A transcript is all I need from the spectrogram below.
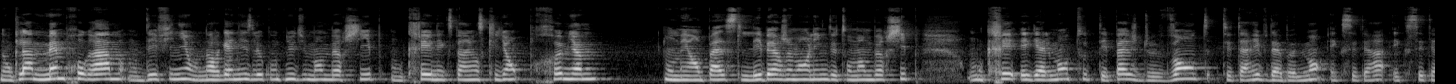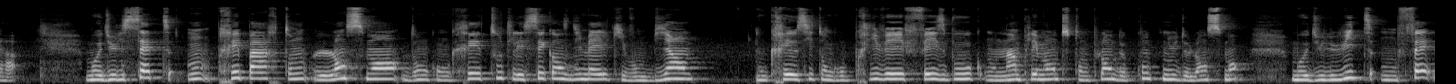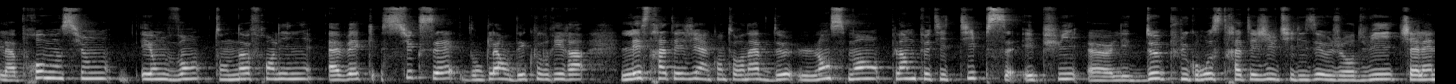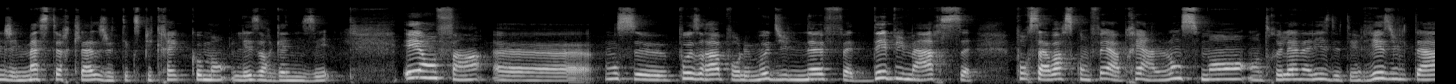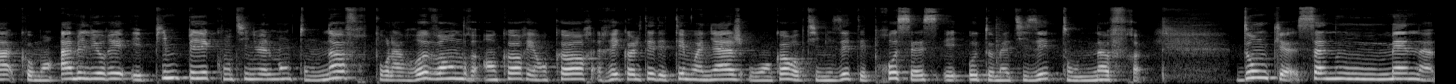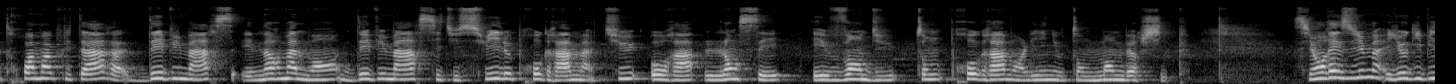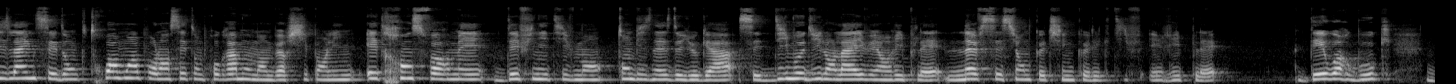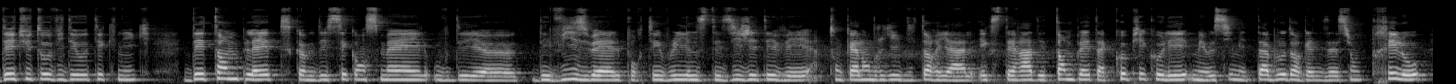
Donc là, même programme, on définit, on organise le contenu du membership, on crée une expérience client premium, on met en place l'hébergement en ligne de ton membership, on crée également toutes tes pages de vente, tes tarifs d'abonnement, etc., etc. Module 7, on prépare ton lancement. Donc on crée toutes les séquences d'emails qui vont bien. On crée aussi ton groupe privé Facebook, on implémente ton plan de contenu de lancement. Module 8, on fait la promotion et on vend ton offre en ligne avec succès. Donc là, on découvrira les stratégies incontournables de lancement, plein de petits tips et puis euh, les deux plus grosses stratégies utilisées aujourd'hui, challenge et masterclass. Je t'expliquerai comment les organiser. Et enfin, euh, on se posera pour le module 9 début mars pour savoir ce qu'on fait après un lancement, entre l'analyse de tes résultats, comment améliorer et pimper continuellement ton offre pour la revendre encore et encore, récolter des témoignages ou encore optimiser tes process et automatiser ton offre. Donc, ça nous mène trois mois plus tard, début mars, et normalement, début mars, si tu suis le programme, tu auras lancé et vendu ton programme en ligne ou ton membership. Si on résume, Yogi Bizline, c'est donc trois mois pour lancer ton programme ou membership en ligne et transformer définitivement ton business de yoga. C'est 10 modules en live et en replay, 9 sessions de coaching collectif et replay, des workbooks, des tutos vidéo techniques, des templates comme des séquences mail ou des, euh, des visuels pour tes reels, tes IGTV, ton calendrier éditorial, etc. Des templates à copier-coller, mais aussi mes tableaux d'organisation Trello.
